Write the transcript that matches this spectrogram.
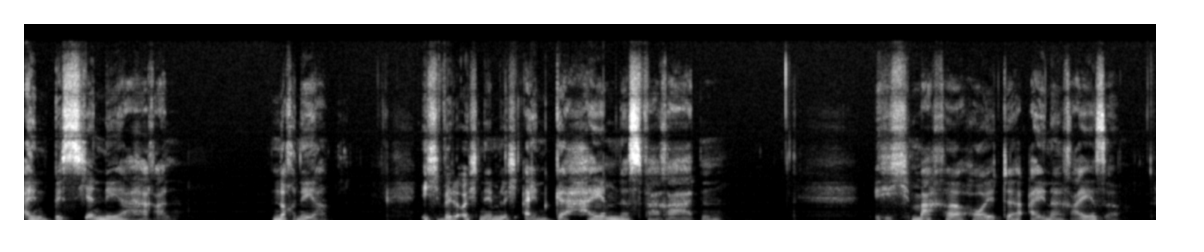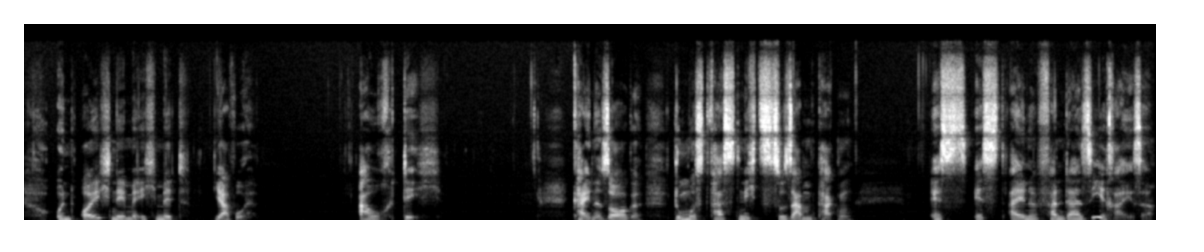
ein bisschen näher heran. Noch näher. Ich will euch nämlich ein Geheimnis verraten. Ich mache heute eine Reise und euch nehme ich mit, jawohl, auch dich. Keine Sorge, du musst fast nichts zusammenpacken. Es ist eine Fantasiereise.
